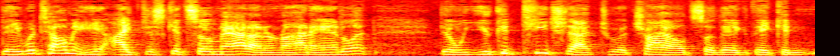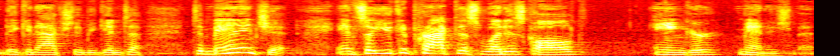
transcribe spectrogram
they would tell me, "Hey, I just get so mad. I don't know how to handle it." Then you could teach that to a child so they, they can they can actually begin to to manage it. And so you could practice what is called anger management.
